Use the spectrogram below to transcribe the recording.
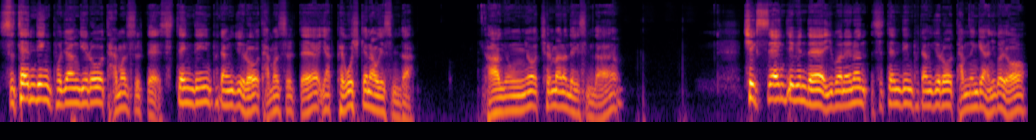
스탠딩 포장기로 담았을 때 스탠딩 포장지로 담았을 때 약 150개 나오겠습니다. 가격료 7만원 되겠습니다. 칡생즙인데 이번에는 스탠딩 포장지로 담는 게 아니고요.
